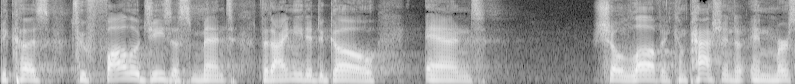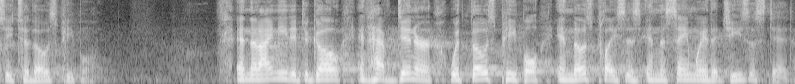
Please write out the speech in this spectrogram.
Because to follow Jesus meant that I needed to go and show love and compassion and mercy to those people. And that I needed to go and have dinner with those people in those places in the same way that Jesus did.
